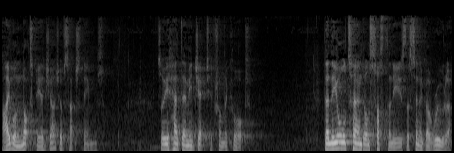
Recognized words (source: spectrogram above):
I will not be a judge of such things. So he had them ejected from the court. Then they all turned on Sosthenes, the synagogue ruler,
